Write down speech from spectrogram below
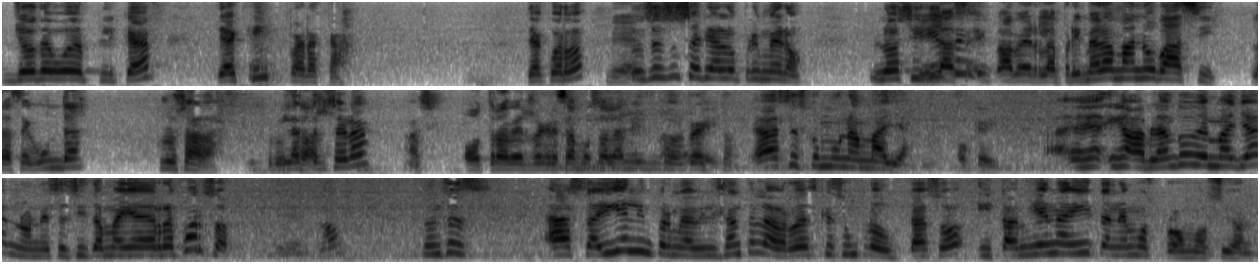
yo debo de aplicar de aquí para acá. ¿De acuerdo? Bien. Entonces eso sería lo primero. Lo Y siguiente, a ver, la primera mano va así. La segunda, cruzada. Y Cruzada. la tercera, así. otra vez regresamos a la misma. Correcto. Haces como una malla. Ok. Eh, y hablando de malla, no necesita malla de refuerzo. Bien. ¿no? Entonces, hasta ahí el impermeabilizante, la verdad es que es un productazo y también ahí tenemos promoción.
